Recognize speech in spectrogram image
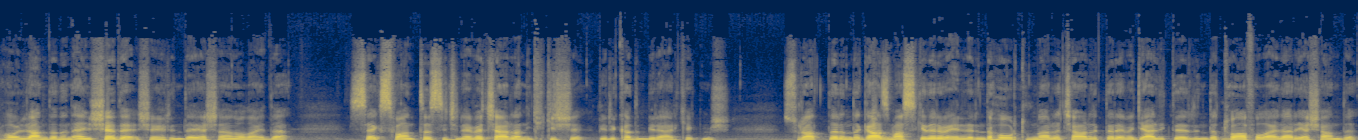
Hollanda'nın Enschede şehrinde yaşanan olayda seks fantazisi için eve çağrılan iki kişi, biri kadın biri erkekmiş. Suratlarında gaz maskeleri ve ellerinde hortumlarla çağırdıkları eve geldiklerinde tuhaf olaylar yaşandı.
